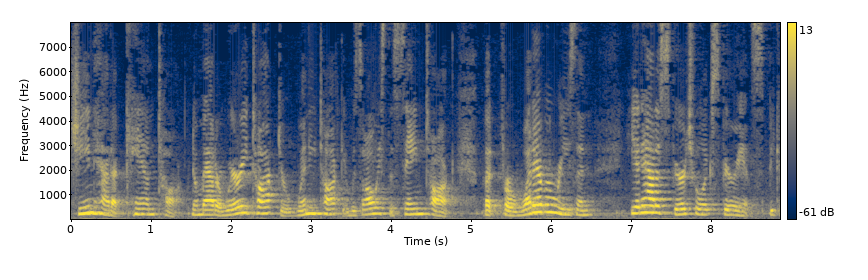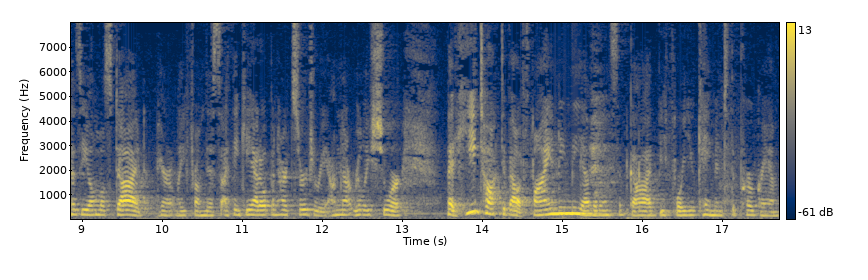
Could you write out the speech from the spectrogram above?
Gene had a can talk. No matter where he talked or when he talked, it was always the same talk. But for whatever reason, he had had a spiritual experience because he almost died, apparently, from this. I think he had open heart surgery. I'm not really sure. But he talked about finding the evidence of God before you came into the program.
